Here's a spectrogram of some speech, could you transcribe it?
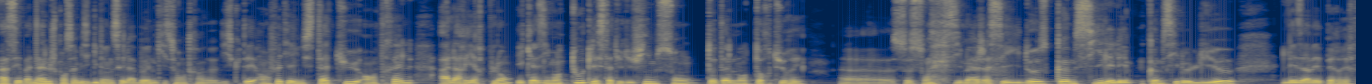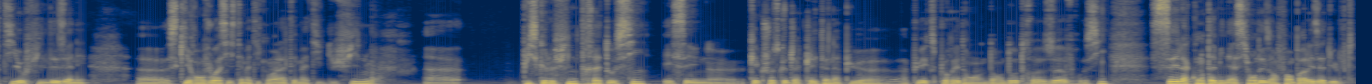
assez banales. Je pense à Miss Giddens et la bonne qui sont en train de discuter. En fait, il y a une statue entre elles à l'arrière-plan et quasiment toutes les statues du film sont totalement torturées. Euh, ce sont des images assez hideuses, comme si, le lieu les avait perverties au fil des années. Euh, ce qui renvoie systématiquement à la thématique du film, euh, puisque le film traite aussi, et c'est quelque chose que Jack Clayton a pu, explorer dans d'autres œuvres aussi, c'est la contamination des enfants par les adultes.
